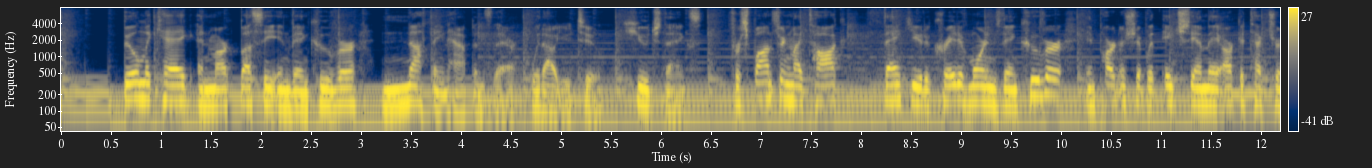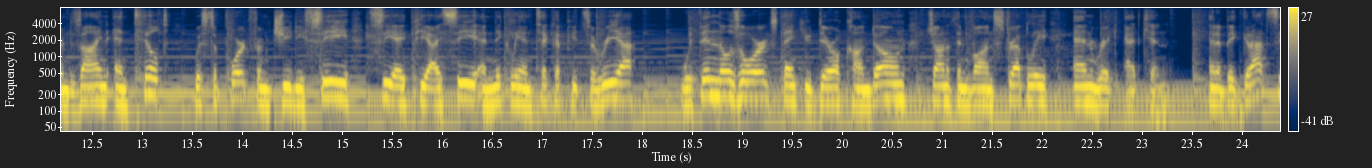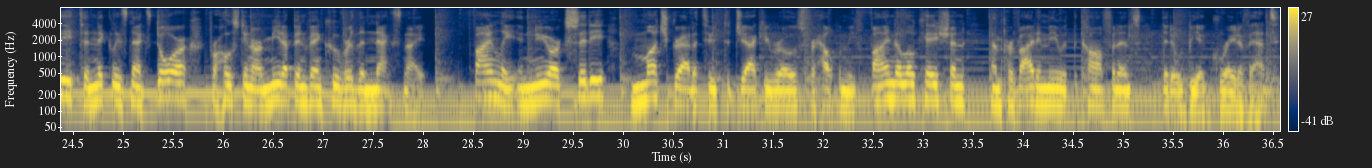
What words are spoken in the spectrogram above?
Bill McKeag and Mark Bussey in Vancouver, nothing happens there without you two. Huge thanks. For sponsoring my talk, thank you to Creative Mornings Vancouver in partnership with HCMA Architecture and Design and Tilt with support from GDC, CAPIC, and Nicli Antica Pizzeria. Within those orgs, thank you Daryl Condone, Jonathan Von Strebley, and Rick Etkin. And a big grazie to Nicli's Next Door for hosting our meetup in Vancouver the next night. Finally, in New York City, much gratitude to Jackie Rose for helping me find a location and providing me with the confidence that it would be a great event.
